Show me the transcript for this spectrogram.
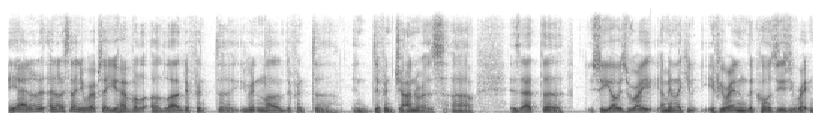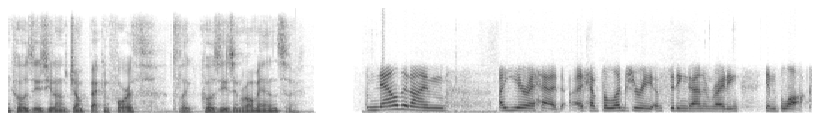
Yeah, I noticed, I noticed on your website you have a, a lot of different. Uh, you've written a lot of different uh, in different genres. Uh, is that the so you always write? I mean, like you, if you're writing the cozies, you write in cozies. You don't jump back and forth to like cozies and romance. Or? Now that I'm a year ahead, I have the luxury of sitting down and writing in blocks.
